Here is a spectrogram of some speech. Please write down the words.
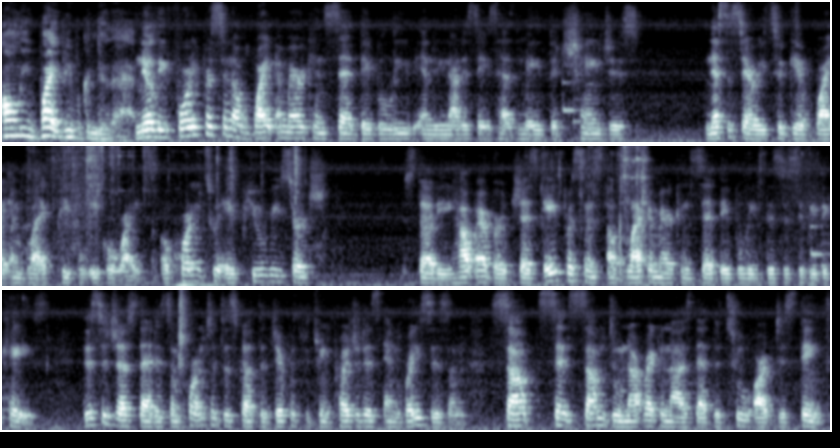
Only white people can do that. Nearly 40% of white Americans said they believe in the United States has made the changes necessary to give white and black people equal rights. According to a Pew Research study, however, just 8% of black Americans said they believe this is to be the case. This suggests that it's important to discuss the difference between prejudice and racism, some, since some do not recognize that the two are distinct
